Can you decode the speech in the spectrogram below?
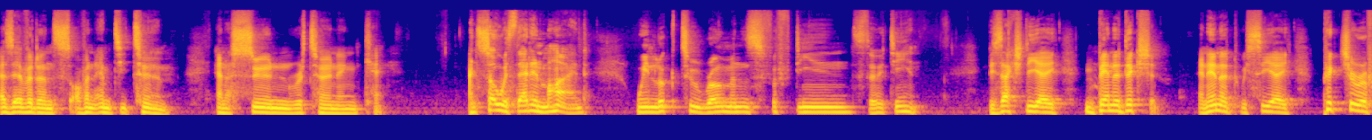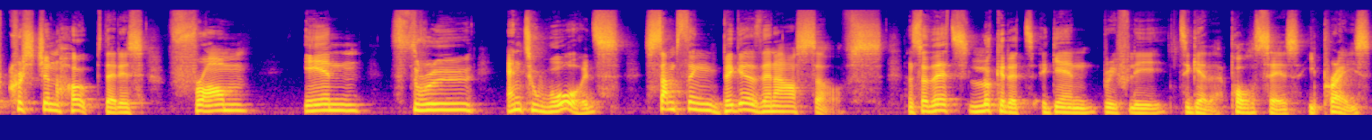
as evidence of an empty tomb and a soon returning king. And so, with that in mind, we look to Romans 15 13. It is actually a benediction. And in it, we see a picture of Christian hope that is from, in, through, and towards something bigger than ourselves. And so let's look at it again briefly together. Paul says, he prays,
